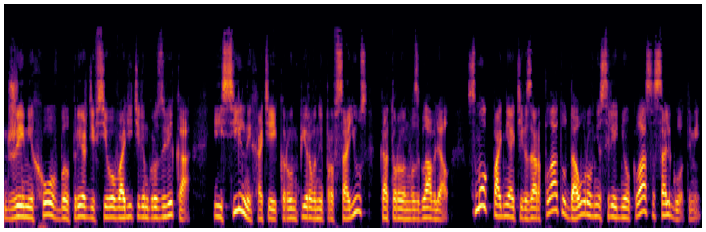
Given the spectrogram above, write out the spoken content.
Джимми Хоув был прежде всего водителем грузовика, и сильный, хотя и коррумпированный профсоюз, который он возглавлял, смог поднять их зарплату до уровня среднего класса с льготами.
